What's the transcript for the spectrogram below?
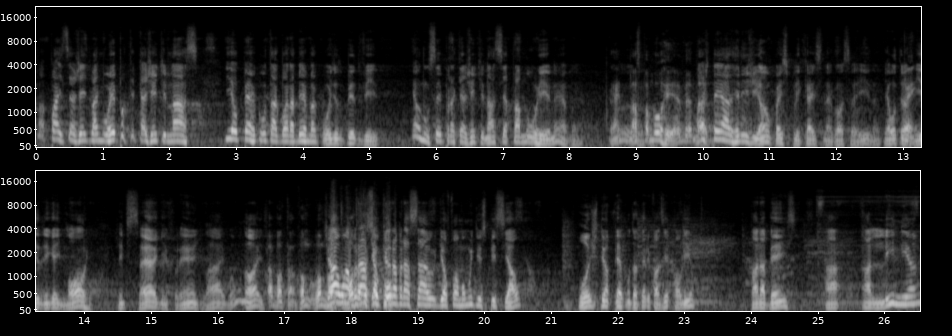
Papai, se a gente vai morrer, por que, que a gente nasce? E eu pergunto agora a mesma coisa do Pedro Vitor. Eu não sei para que a gente nasce, se é para morrer, né, rapaz? É, nasce pra morrer, é verdade. Mas tem a religião para explicar esse negócio aí, né? Tem a outra Tem. vida, ninguém morre. A gente segue em frente, vai, vamos nós. Tá bom, então. Vamos, vamos Tchau, um abraço. Eu quero pouco. abraçar de uma forma muito especial. Hoje tem uma pergunta até de fazer, Paulinho. Parabéns a Alínia,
